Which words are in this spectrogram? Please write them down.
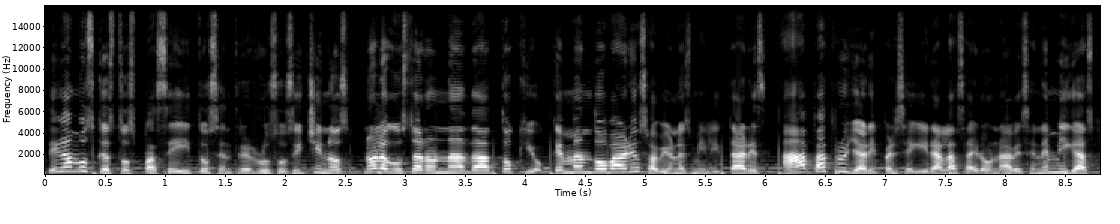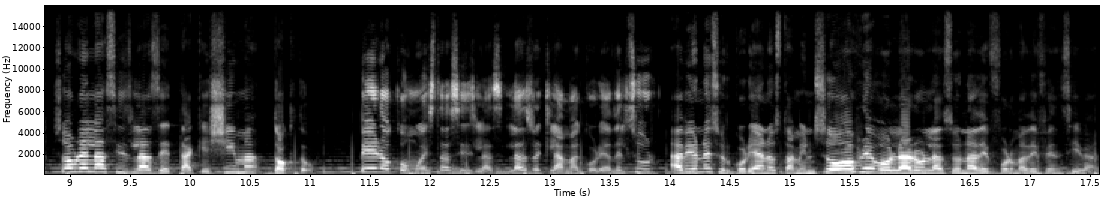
Digamos que estos paseitos entre rusos y chinos no le gustaron nada a Tokio, que mandó varios aviones militares a patrullar y perseguir a las aeronaves enemigas sobre las islas de Takeshima, Dokdo. Pero como estas islas las reclama Corea del Sur, aviones surcoreanos también sobrevolaron la zona de forma defensiva.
